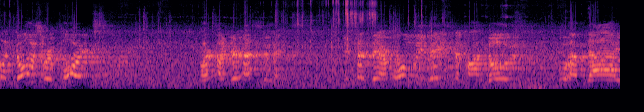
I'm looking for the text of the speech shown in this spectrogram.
But those reports are underestimates because they are only based upon those who have died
